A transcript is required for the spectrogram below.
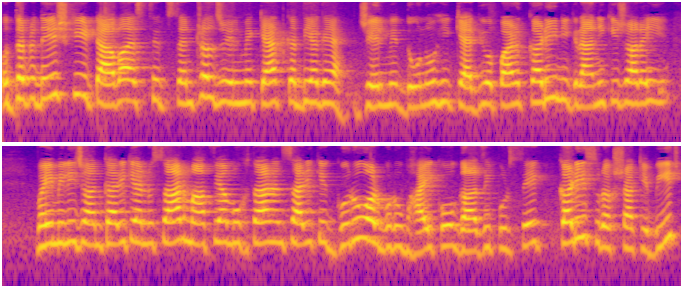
उत्तर प्रदेश की इटावा स्थित सेंट्रल जेल में कैद कर दिया गया है। जेल में दोनों ही कैदियों पर कड़ी निगरानी की जा रही है। वहीं मिली जानकारी के अनुसार माफिया मुख्तार अंसारी के गुरु और गुरु भाई को गाजीपुर से कड़ी सुरक्षा के बीच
